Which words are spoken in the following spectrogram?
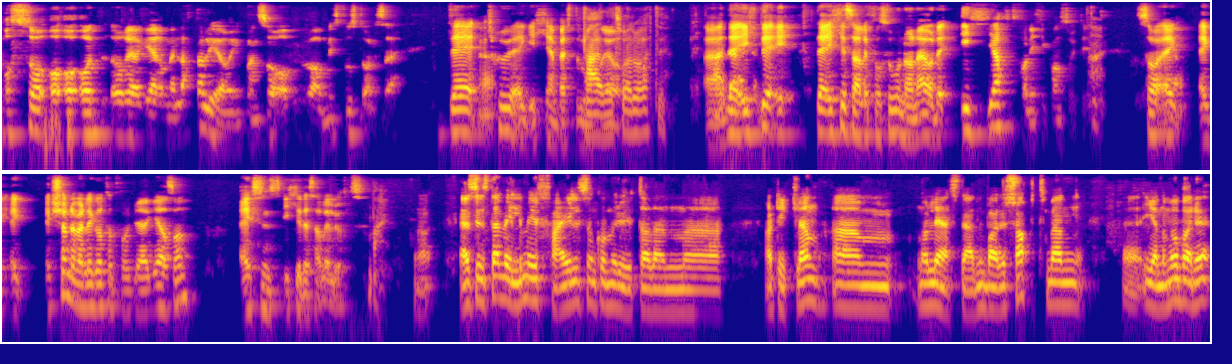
også, å, å, å, reagere med latterliggjøring på en så åpenbar misforståelse det ja. tror jeg ikke er en beste måte å gjøre. Det tror jeg du har rett i. Uh, det, er ikke, det, er, det, er ikke, særlig forsonende, og det er i hvert fall ikke konstruktivt. Så jeg, jeg, jeg, jeg, skjønner veldig godt at folk reagerer sånn. Jeg syns ikke det er særlig lurt. Nei. Jeg syns det er veldig mye feil som kommer ut av den uh, artikkelen. Um, nå leste jeg den bare kjapt, men uh, gjennom å bare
